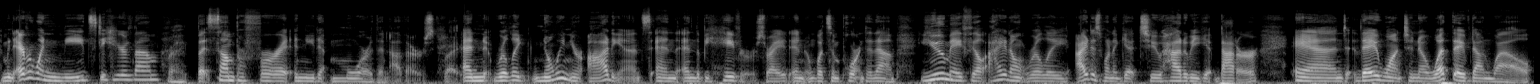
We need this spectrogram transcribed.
I mean, everyone needs to hear them, right. but some prefer it and need it more than others. Right. And really knowing your audience and and the behaviors, right, and what's important to them. You may feel I don't really. I just want to get to how do we get better, and they want to know what they've done well.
